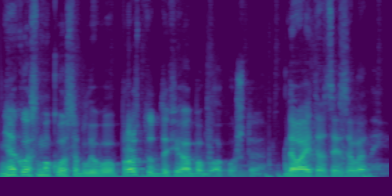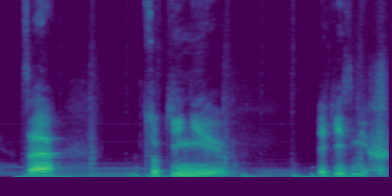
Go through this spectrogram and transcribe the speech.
Ніякого смаку особливого, просто дофіга бабла коштує. Давайте оцей зелений. Це цукіні який зміг.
